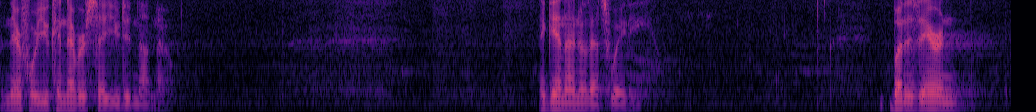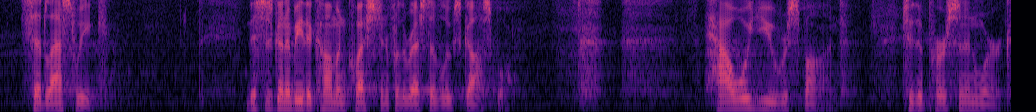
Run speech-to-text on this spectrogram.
and therefore you can never say you did not know. Again, I know that's weighty. But as Aaron said last week, this is going to be the common question for the rest of Luke's gospel. How will you respond to the person and work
